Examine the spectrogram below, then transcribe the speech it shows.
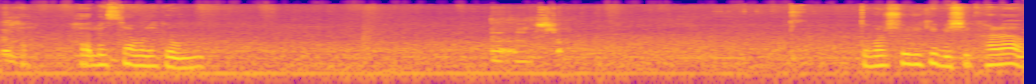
হ্যালো আসসালামু আলাইকুম। তোমার শরীর কি বেশি খারাপ?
